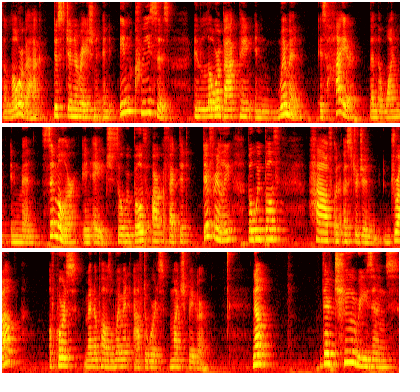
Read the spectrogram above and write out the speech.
the lower back, disgeneration and increases in lower back pain in women is higher than the one in men similar in age. So we both are affected differently, but we both have an estrogen drop. Of course, menopausal women afterwards much bigger. Now, there are two reasons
